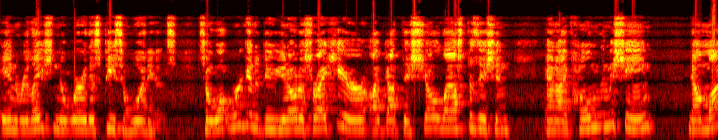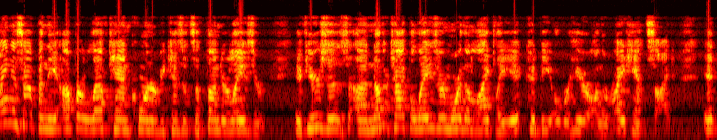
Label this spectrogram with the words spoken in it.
in relation to where this piece of wood is. So what we're going to do, you notice right here, I've got this show last position and I've homed the machine. Now mine is up in the upper left-hand corner because it's a Thunder laser. If yours is another type of laser, more than likely it could be over here on the right-hand side. It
